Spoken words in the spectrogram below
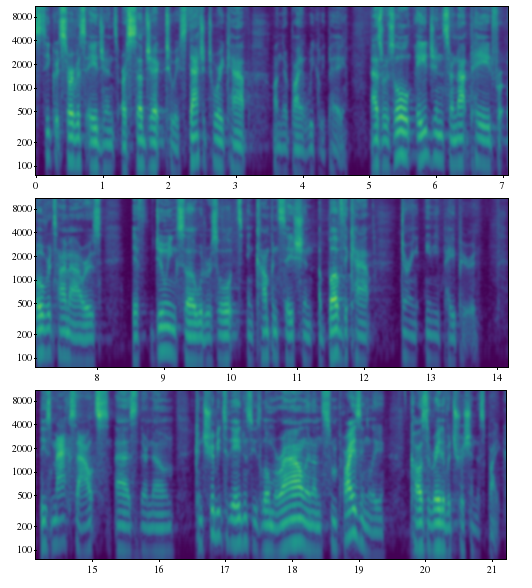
Secret Service agents are subject to a statutory cap on their biweekly pay. As a result, agents are not paid for overtime hours if doing so would result in compensation above the cap during any pay period. These max outs, as they're known, contribute to the agency's low morale and, unsurprisingly, cause the rate of attrition to spike.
